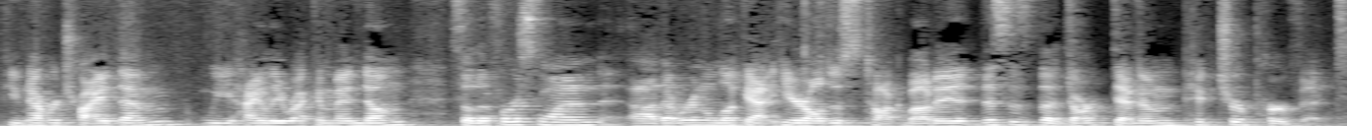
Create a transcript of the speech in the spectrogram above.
If you've never tried them, we highly recommend them. So the first one uh, that we're gonna look at here, I'll just talk about it. This is the dark denim Picture Perfect.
